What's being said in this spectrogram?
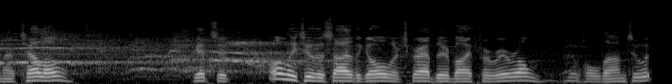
Martello gets it only to the side of the goal. It's grabbed there by Ferrero. He'll hold on to it.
